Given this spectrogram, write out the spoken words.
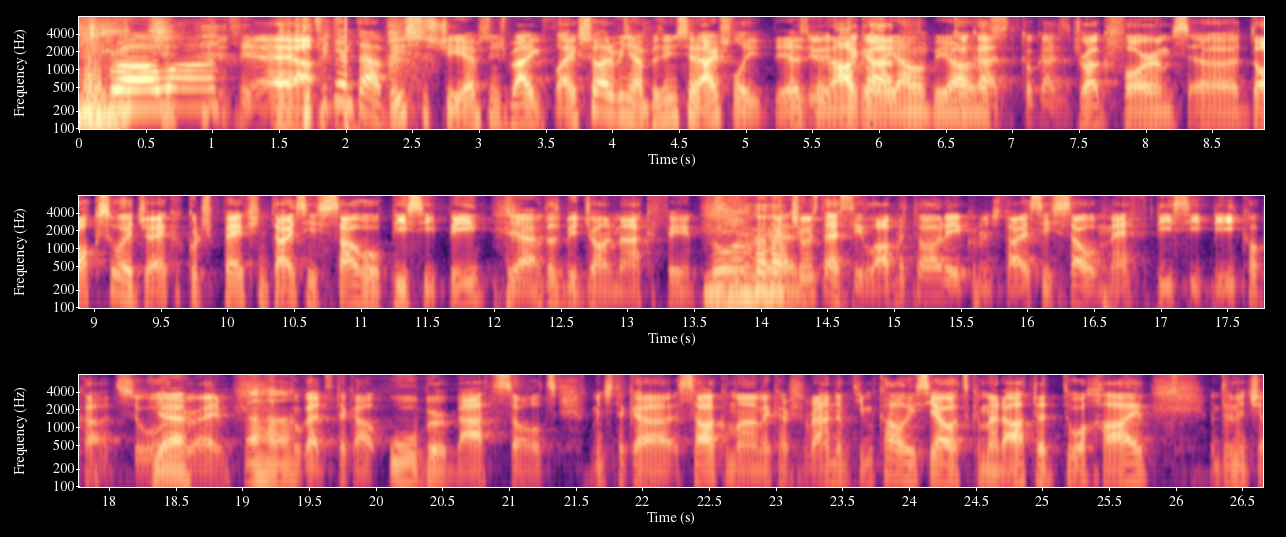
Bro, what? jā, jā. Bet viņam tā visas šķieps, viņš baigi flexo ar viņām, bet viņas ir actually diezgan agli, kā jāman bija kaut honest. kāds, kaut kāds drug forums uh, doksoja Džeku, kurš pēkšņi taisīja savu PCP. Jā. un Tas bija John McAfee. Nopietni. viņš uztaisīja laboratoriju, kur viņš taisīja savu meth PCP kaut kādu sūdu. Jā. Right? Aha. Kaut kāds tā kā Uber bath salts. Viņš tā kā sākumā vienkārši random ķimikālijas jauc, kamēr atrada to high, un tad viņš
